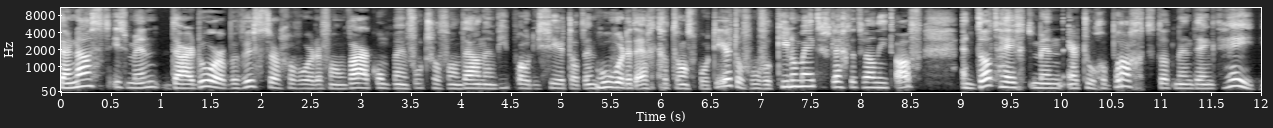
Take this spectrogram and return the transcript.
Daarnaast is men daardoor bewuster geworden van waar komt mijn voedsel vandaan en wie produceert dat en hoe wordt het eigenlijk getransporteerd of hoeveel kilometers legt het wel niet af. En dat heeft men ertoe gebracht dat men denkt, hé, hey,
